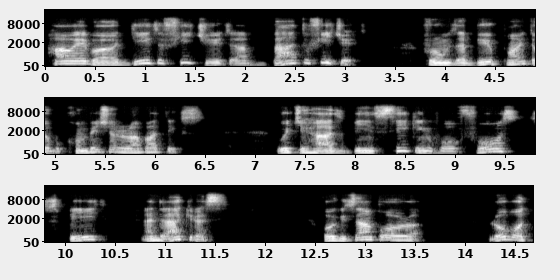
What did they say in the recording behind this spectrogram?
However, these features are bad features from the viewpoint of conventional robotics, which has been seeking for force, speed, and accuracy. For example, robot,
